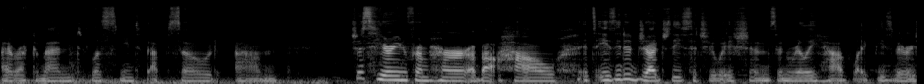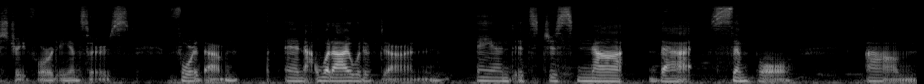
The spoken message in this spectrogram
I recommend listening to the episode. Um, just hearing from her about how it's easy to judge these situations and really have like these very straightforward answers for them and what I would have done. And it's just not that simple. Um,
